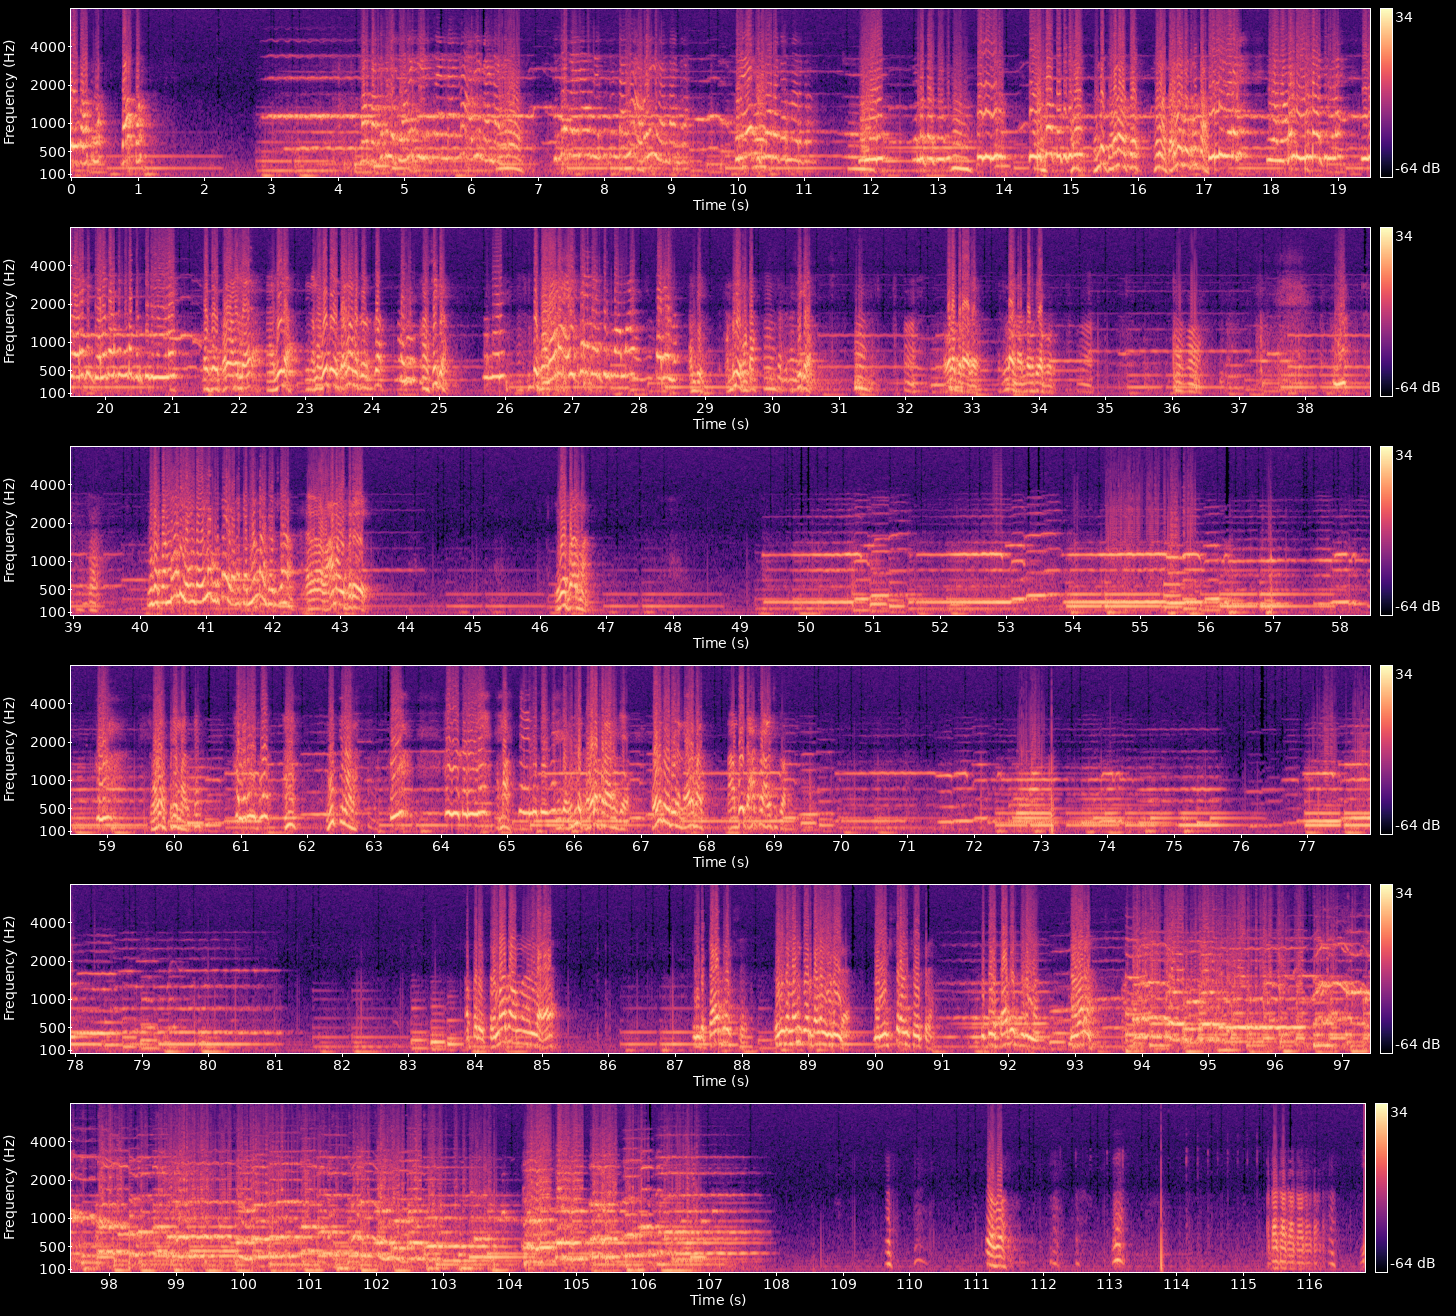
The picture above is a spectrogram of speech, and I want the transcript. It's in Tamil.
போய் பார்க்கலாம். வாப்பா. நான் பக்கத்துல துணைக்கு இருக்கிறேன்னா அதையும் வேண்டாம் சின்ன பையனாவது இருக்கிறாங்க அவனையும் வேண்டாங்கிறான் ஒரே குடிகாரக்காரனா இருக்கிறான். என்ன பாக்குறது என்னப்பா கத்துக்கிறேன் ரொம்ப ஜனமா இருக்கு ஏமா தர்மம் இருக்கா இல்லைங்களே இவன் உடம்பு இருந்தாச்சுங்களே இது வரைக்கும் ஜலதோஷம் கூட பிடிச்சது இல்லைங்களே சரி பரவாயில்ல. ஆ, லீலா நீ நம்ம வீட்டு தர்மம் இருக்கா ஆ, சீக்கிரம். அதோட ஐஸ்கிரீம் எடுத்துட்டு வாமா. சரியாம்மா தம்பி. தம்பியை கொண்டா சீக்கிரம். கவலைப்படாத. எல்லாம் நல்லபடியா போகும் இத கொண்டாடி என் கையில கொடுத்தா எனக்கு என்னமா தெரியும்? வாமா இப்படி. இதே பாருமா எப்படிமா இருக்கு நூத்தி நாலா அம்மா நீங்க உள்ள கவலைப்படாதீங்க. பொழுது விடுற நேரமாச்சு. நான் போய் டாக்டர் அழைச்சிட்டு வரேன். அப்படி பிரமாதம் இல்ல. இந்த டேப்லெட்ஸ் ரெண்டு மணிக்கு ஒரு தடவை கொடுங்க. நான் மிக்சர் அனுப்பிச்சு வைக்கிறேன் இப்போ டேப்லெட் கொடுங்க நான் வரேன்.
